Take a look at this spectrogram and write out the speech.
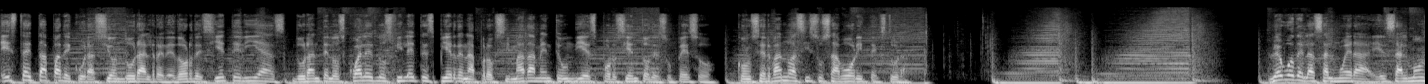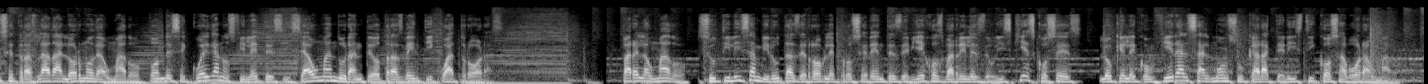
Esta etapa de curación dura alrededor de 7 días, durante los cuales los filetes pierden aproximadamente un 10% de su peso, conservando así su sabor y textura. Luego de la salmuera, el salmón se traslada al horno de ahumado, donde se cuelgan los filetes y se ahuman durante otras 24 horas. Para el ahumado, se utilizan virutas de roble procedentes de viejos barriles de whisky escocés, lo que le confiere al salmón su característico sabor ahumado.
